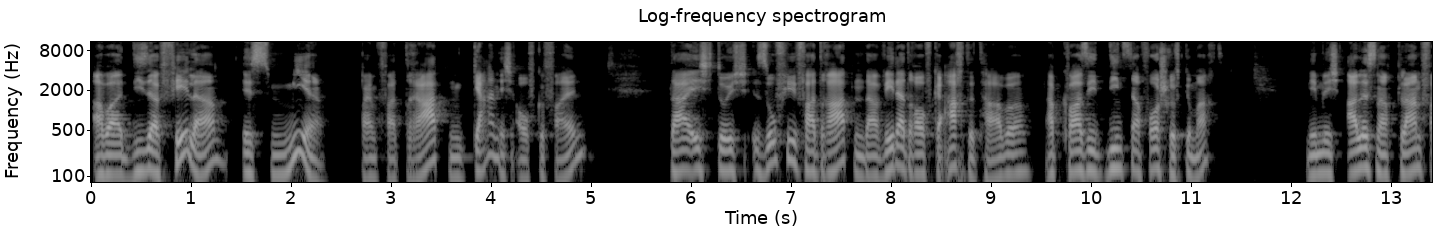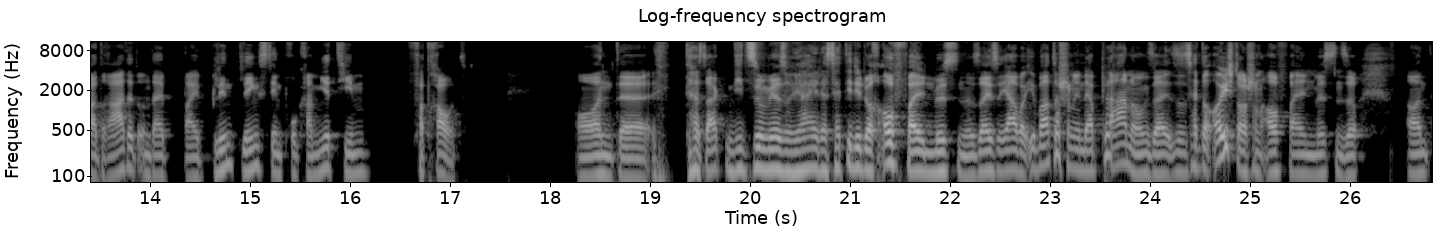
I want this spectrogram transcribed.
aber dieser Fehler ist mir beim Verdrahten gar nicht aufgefallen, da ich durch so viel Verdrahten da weder drauf geachtet habe, habe quasi Dienst nach Vorschrift gemacht, nämlich alles nach Plan verdrahtet und bei Blindlinks dem Programmierteam vertraut. Und äh, da sagten die zu mir so, ja, das hätte dir doch auffallen müssen. Da sag ich so, ja, aber ihr wart doch schon in der Planung. Das hätte euch doch schon auffallen müssen. So. Und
